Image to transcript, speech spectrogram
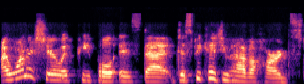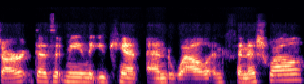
I want to share with people is that just because you have a hard start doesn't mean that you can't end well and finish well.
